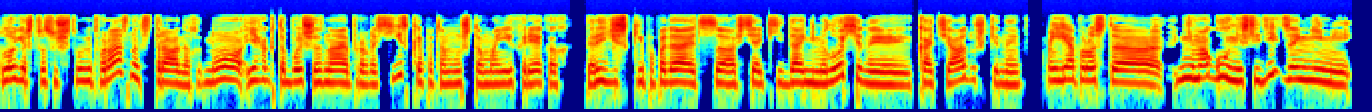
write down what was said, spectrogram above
Блогерство существует в разных странах, но я как-то больше знаю про российское, потому что в моих реках периодически попадаются всякие Дани Милохины, Катя Адушкины, и я просто не могу не следить за ними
